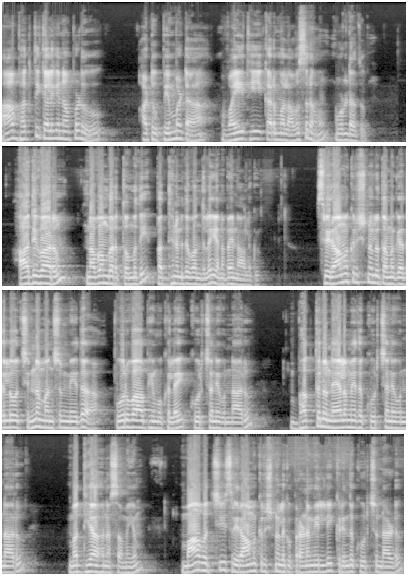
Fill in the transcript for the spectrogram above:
ఆ భక్తి కలిగినప్పుడు అటు పిమ్మట వైదీ కర్మల అవసరం ఉండదు. ఆదివారం నవంబర్ తొమ్మిది పద్దెనిమిది వందల ఎనభై నాలుగు. శ్రీరామకృష్ణులు తమ గదిలో చిన్న మంచం మీద పూర్వాభిముఖులై కూర్చొని ఉన్నారు. భక్తులు నేల మీద కూర్చొని ఉన్నారు. మధ్యాహ్న సమయం. మా వచ్చి శ్రీరామకృష్ణులకు ప్రణమిల్లి క్రింద కూర్చున్నాడు.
